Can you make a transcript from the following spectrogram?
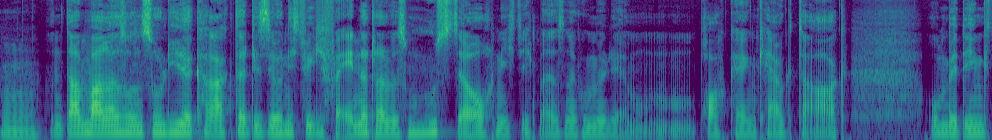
Hm. Und dann war er so ein solider Charakter, der sich auch nicht wirklich verändert hat. Das musste er auch nicht. Ich meine, es ist eine Komödie, man braucht keinen Character Arc unbedingt.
